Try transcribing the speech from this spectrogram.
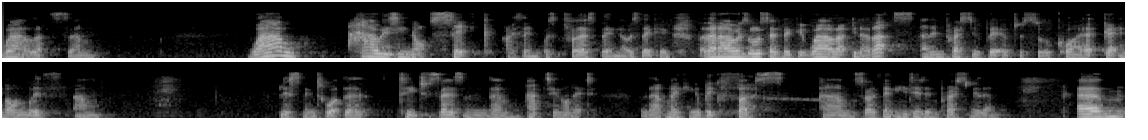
wow, that's, um, wow, how is he not sick? I think was the first thing I was thinking. But then I was also thinking, wow, that, you know, that's an impressive bit of just sort of quiet getting on with um, listening to what the teacher says and um, acting on it without making a big fuss. Um, so I think he did impress me then. Um,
